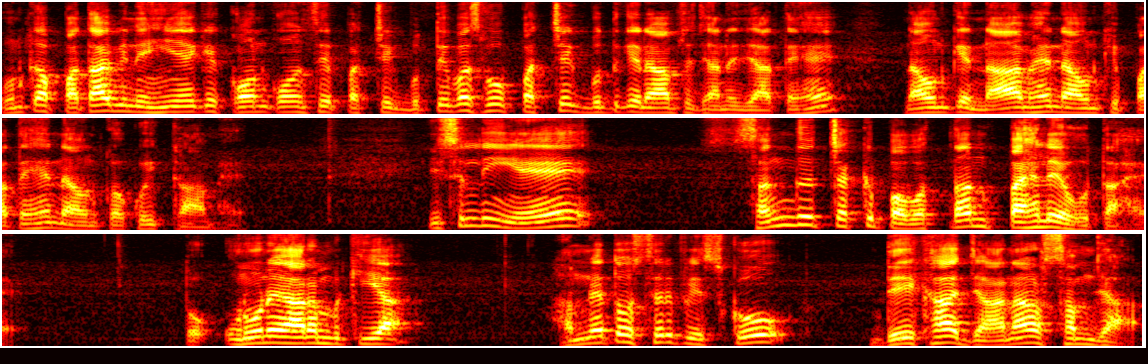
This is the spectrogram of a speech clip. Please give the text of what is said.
उनका पता भी नहीं है कि कौन कौन से पच्चिक बुद्ध बस वो पच्चिक बुद्ध के नाम से जाने जाते हैं। ना उनके नाम है, ना उनके पते हैं, ना उनका कोई काम है। इसलिए संघ चक्र प्रवर्तन पहले होता है। तो उन्होंने आरंभ किया। हमने तो सिर्फ़ इसको देखा, जाना और समझा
